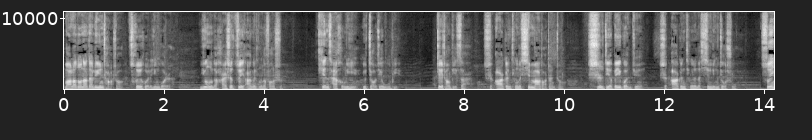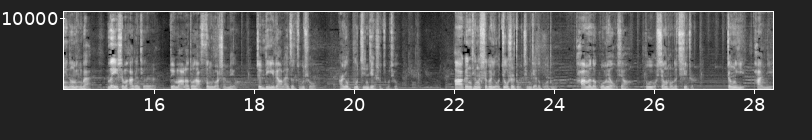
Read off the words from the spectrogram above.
马拉多纳在绿茵场上摧毁了英国人。用的还是最阿根廷的方式，天才横溢又皎洁无比。这场比赛是阿根廷的新马岛战争，世界杯冠军是阿根廷人的心灵救赎。所以你能明白为什么阿根廷人对马拉多纳奉若神明？这力量来自足球，而又不仅仅是足球。阿根廷是个有救世主情节的国度，他们的国民偶像都有相同的气质：争议、叛逆、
